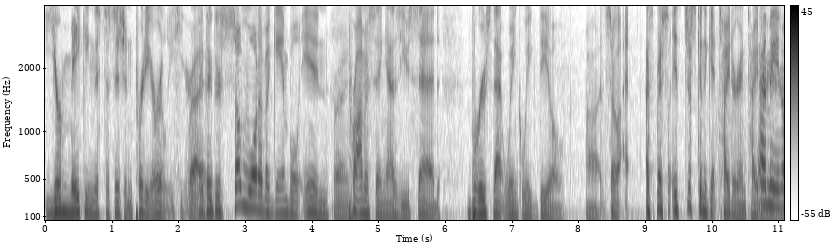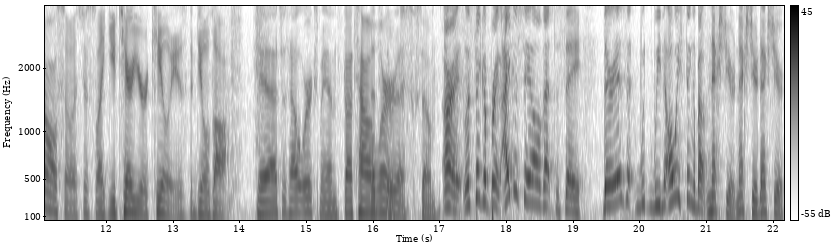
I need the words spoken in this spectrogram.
you're making this decision pretty early here. Right. Like, there's somewhat of a gamble in Right. promising, as you said, Bruce that wink week deal. Uh, so, I- especially, it's just going to get tighter and tighter. I mean, here. also it's just like you tear your Achilles, the deal's off. Yeah, that's just how it works, man. That's how That's it the works. risk. So, all right, let's take a break. I just say all that to say there is. A, we, we always think about next year, next year, next year,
